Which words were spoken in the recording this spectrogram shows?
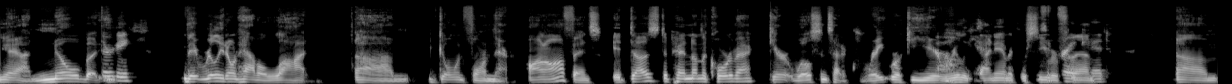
Yeah, nobody. 30. They really don't have a lot um, going for them there. On offense, it does depend on the quarterback. Garrett Wilson's had a great rookie year, oh, really yeah. dynamic receiver for them. Um,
